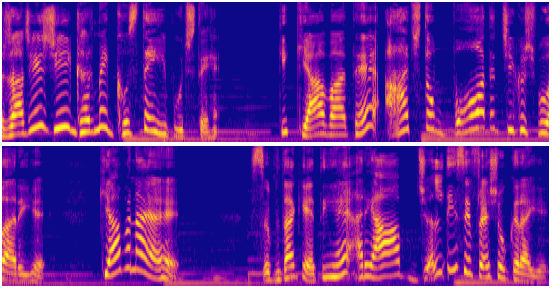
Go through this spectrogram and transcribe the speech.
राजेश जी घर में घुसते ही पूछते हैं कि क्या बात है, आज तो बहुत अच्छी खुशबू आ रही है। क्या बनाया है? सुमिता कहती है, अरे आप जल्दी से फ्रेश होकर आइए।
